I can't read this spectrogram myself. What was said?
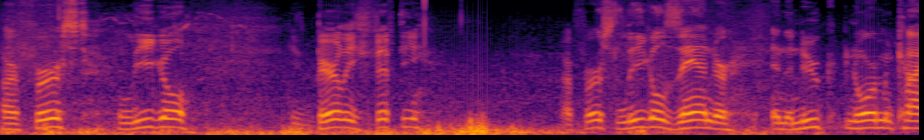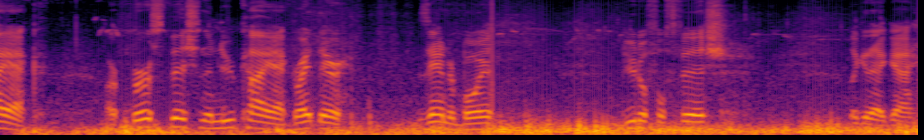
Our first legal, he's barely 50. Our first legal Zander in the new Nordmann kayak. Our first fish in the new kayak, right there. Zander boy. Beautiful fish. Look at that guy.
